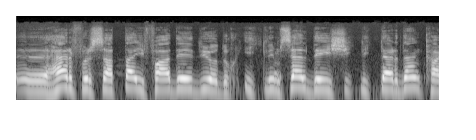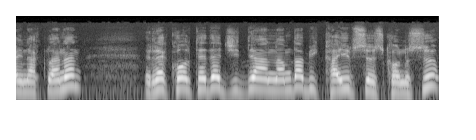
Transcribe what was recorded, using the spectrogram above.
e, her fırsatta ifade ediyorduk. İklimsel değişikliklerden kaynaklanan rekoltede ciddi anlamda bir kayıp söz konusu.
